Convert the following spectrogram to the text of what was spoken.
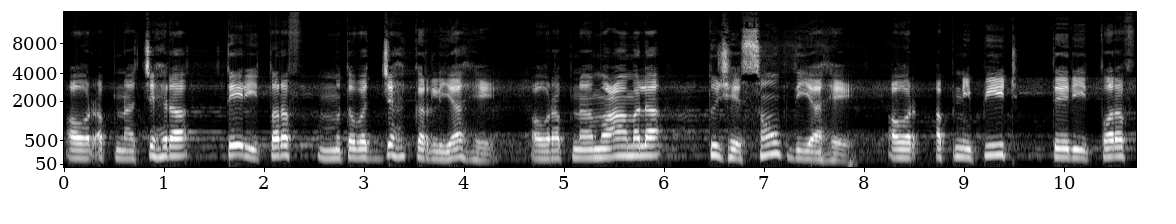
اور اپنا چہرہ تیری طرف متوجہ کر لیا ہے اور اپنا معاملہ تجھے سونپ دیا ہے اور اپنی پیٹھ تیری طرف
